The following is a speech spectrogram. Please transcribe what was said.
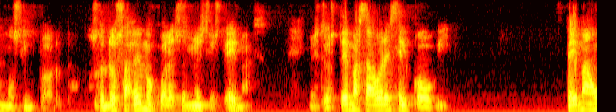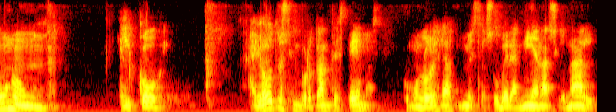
nos importa. Nosotros sabemos cuáles son nuestros temas. Nuestros temas ahora es el COVID. Tema 1.1, el COVID. Hay otros importantes temas, como lo es nuestra soberanía nacional.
